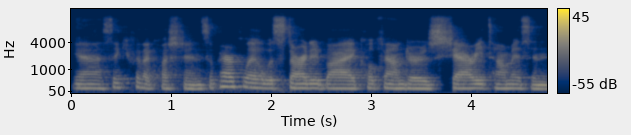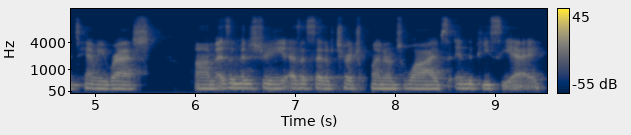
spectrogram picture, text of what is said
Yeah, thank you for that question. So Parakaleo was started by co-founders Shari Thomas and Tammy Resch um, as a ministry, as I said, of church planters' wives in the PCA.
